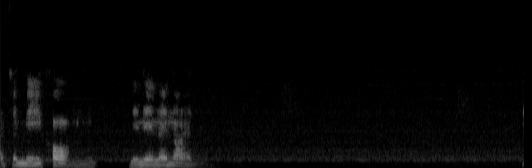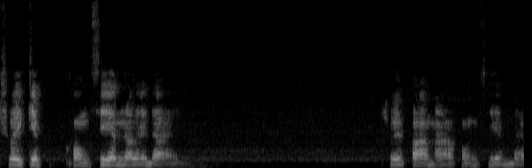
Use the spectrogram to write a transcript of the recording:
อาจจะมีของนิดๆหน่อยๆ ช่วยเก็บของเซียนอะไรได้ ช่วยฟาร์มหาของเซียนได้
